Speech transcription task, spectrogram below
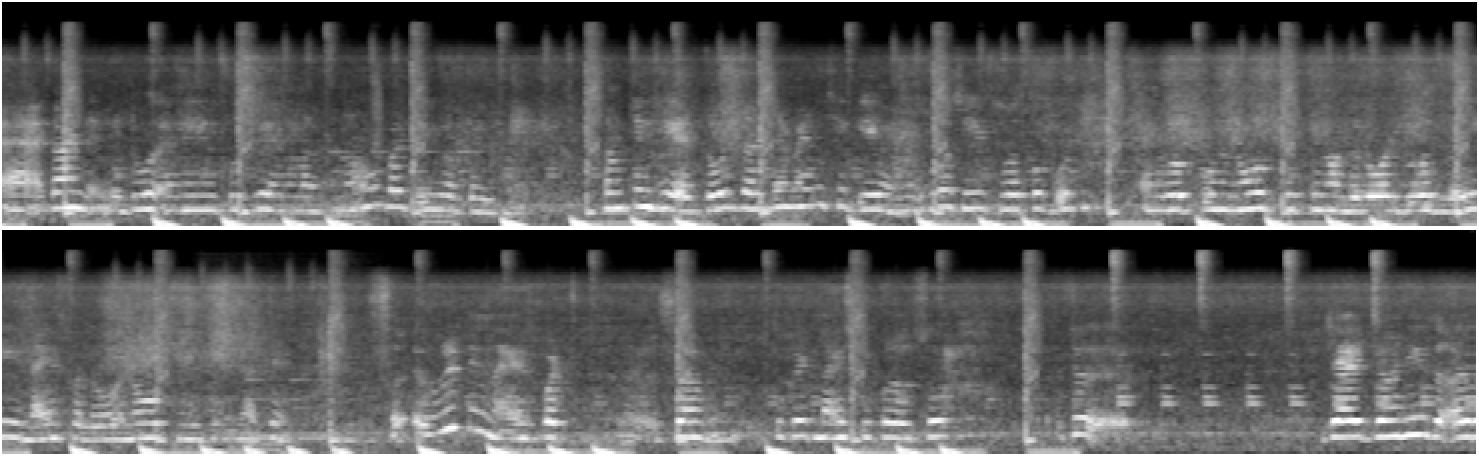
uh, I can't do any fulfill animal now but you have to help me. Something he had told time and he gave him because he was so good and was no sitting on the road. He was very nice fellow, no sneaking, nothing. So everything nice, but uh, some to get nice people also. The, their journeys are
